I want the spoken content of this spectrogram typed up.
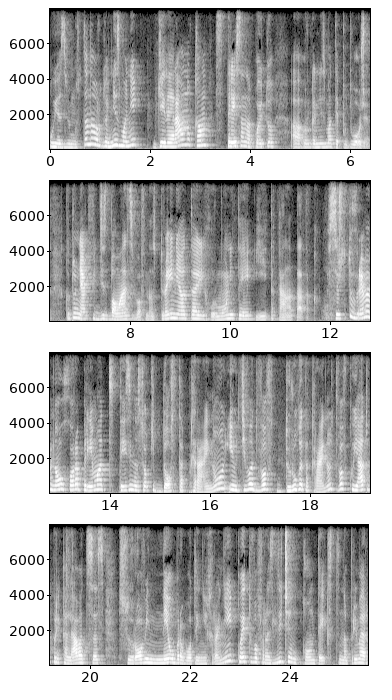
уязвимостта на организма ни генерално към стреса, на който а, организмът е подложен. Като някакви дисбаланси в настроенията и хормоните и така нататък. В същото време много хора приемат тези насоки доста крайно и отиват в другата крайност, в която прекаляват с сурови необработени храни, което в различен контекст, например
